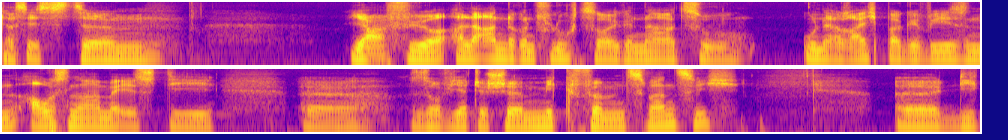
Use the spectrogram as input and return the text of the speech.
Das ist ähm, ja für alle anderen Flugzeuge nahezu unerreichbar gewesen. Ausnahme ist die äh, sowjetische MiG-25, äh, die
